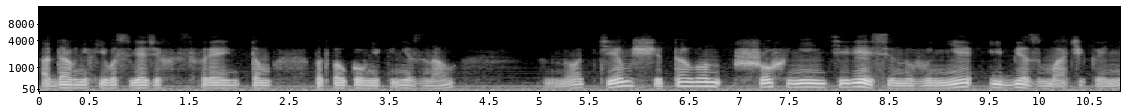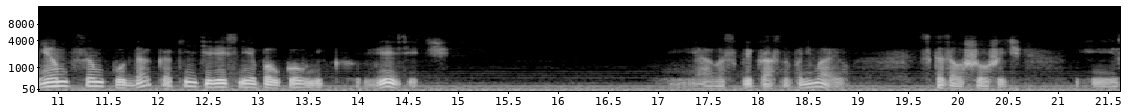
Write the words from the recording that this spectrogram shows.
о давних его связях с Фрейнтом подполковник не знал, но тем, считал он, Шох не интересен вне и без мальчика. Немцам куда как интереснее полковник Везич. «Я вас прекрасно понимаю», — сказал Шошич, — «и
